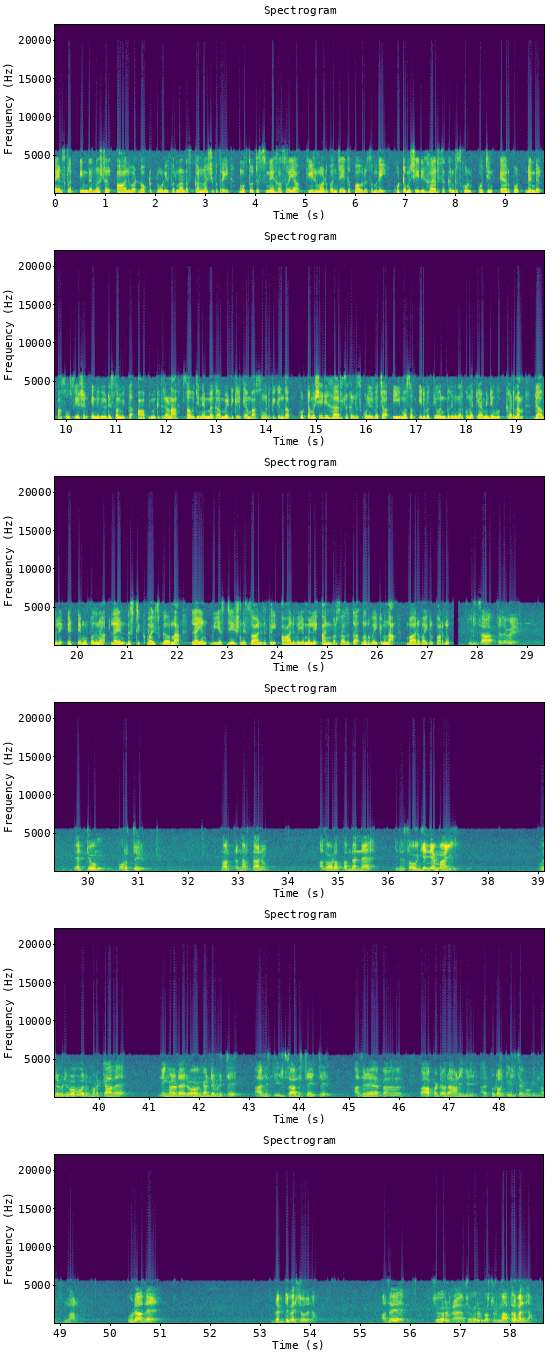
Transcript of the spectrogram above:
Lions club international Aluva doctor Tony Fernandez കണ്ണാശുപത്രി Muthoot Snehashraya Keezhmad panchayat പൗരസമിതി Kuttamassery higher secondary school Cochin airport dental association എന്നിവയുടെ സംയുക്ത ആഭിമുഖ്യത്തിലാണ് സൗജന്യ മെഗാ മെഡിക്കൽ ക്യാമ്പ് സംഘടിപ്പിക്കുന്നത്. കുട്ടമശ്ശേരി ഹയർ സെക്കൻഡറി സ്കൂളിൽ വെച്ച ഈ മാസം ഇരുപത്തിയൊൻപതിന് നടക്കുന്ന ക്യാമ്പിന്റെ ഉദ്ഘാടനം രാവിലെ എട്ട് മുപ്പതിന് lion district vice governor lion V S ജയേഷിന്റെ സാന്നിധ്യത്തിൽ Aluva M L A Anwar Sadath നിർവഹിക്കുമെന്ന് ഭാരവാഹികൾ പറഞ്ഞു. ചികിത്സാ ചെലവ് ഏറ്റവും കുറച്ച് നടത്ത- നടത്താനും. അതോടൊപ്പം തന്നെ ഇത് സൗജന്യമായി ഒരു രൂപ പോലും മുടക്കാതെ നിങ്ങളുടെ രോഗം കണ്ടുപിടിച്ച് അതിന് ചികിത്സ നിശ്ചയിച്ച് അതിന് പാവപ്പെട്ടവരാണെങ്കിൽ അത് തുടർ ചികിത്സ കൂടി നടത്തുന്നതാണ്. കൂടാതെ ബ്ലഡ് പരിശോധന. അത് ഷുഗർ ഷുഗറും കൊളസ്ട്രോളും മാത്രമല്ല.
